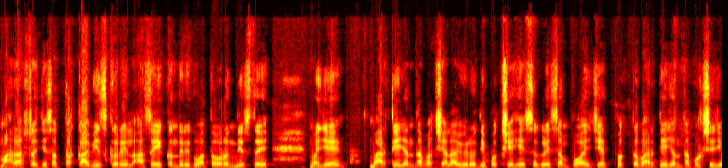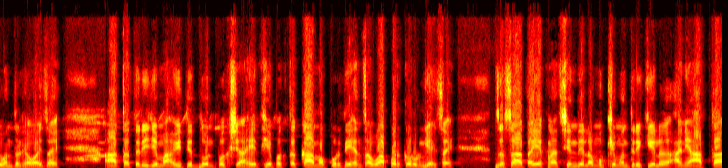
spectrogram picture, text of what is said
महाराष्ट्राची सत्ता काबीज करेल असं एकंदरीत वातावरण दिसतंय. म्हणजे भारतीय जनता पक्षाला विरोधी पक्ष हे सगळे संपवायचे फक्त भारतीय जनता पक्ष जिवंत ठेवायचा आहे. आता तरी जे महायुतीत दोन पक्ष आहेत हे फक्त कामापुरते ह्यांचा वापर करून घ्यायचा आहे. जसं आता एकनाथ शिंदेला मुख्यमंत्री केलं आणि आता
